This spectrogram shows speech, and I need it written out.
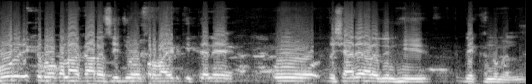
ਹੋਰ ਇੱਕ ਦੋ ਕਲਾਕਾਰ ਅਸੀਂ ਜੋ ਪ੍ਰੋਵਾਈਡ ਕੀਤੇ ਨੇ, ਉਹ ਦੁਸ਼ਹਿਰੇ ਵਾਲੇ ਦਿਨ ਹੀ ਦੇਖਣ ਨੂੰ ਮਿਲਣਗੇ।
